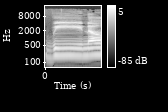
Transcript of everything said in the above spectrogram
வீணா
